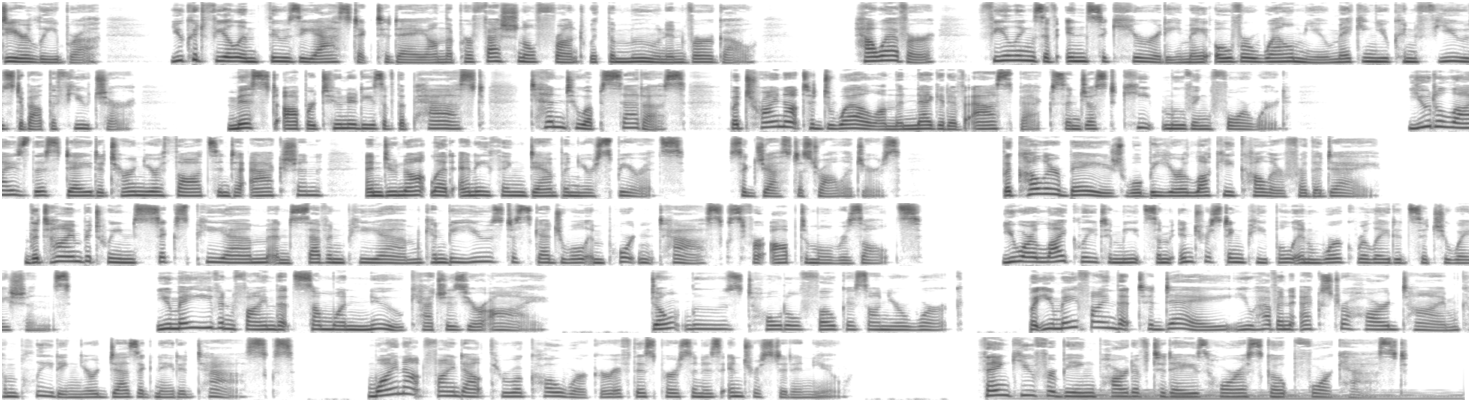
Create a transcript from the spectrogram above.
Dear Libra, you could feel enthusiastic today on the professional front with the moon in Virgo. However, feelings of insecurity may overwhelm you, making you confused about the future. Missed opportunities of the past tend to upset us, but try not to dwell on the negative aspects and just keep moving forward. Utilize this day to turn your thoughts into action and do not let anything dampen your spirits, suggest astrologers. The color beige will be your lucky color for the day. The time between 6 p.m. and 7 p.m. can be used to schedule important tasks for optimal results. You are likely to meet some interesting people in work related situations. You may even find that someone new catches your eye. Don't lose total focus on your work, but you may find that today you have an extra hard time completing your designated tasks. Why not find out through a coworker if this person is interested in you? Thank you for being part of today's horoscope forecast.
